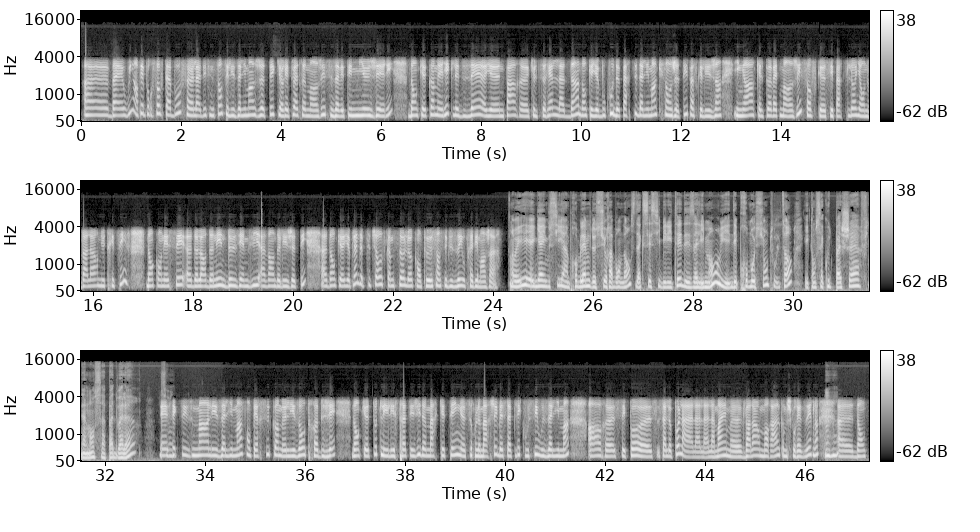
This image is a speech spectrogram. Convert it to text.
Euh, ben oui, en fait, pour Sauve ta bouffe, euh, la définition, c'est les aliments jetés qui auraient pu être mangés s'ils avaient été mieux gérés. Donc, euh, comme Eric le disait, il y a une part culturelle là-dedans. Donc, il y a beaucoup de parties d'aliments qui sont jetés parce que les gens ignorent qu'elles peuvent être mangées, sauf que ces parties-là, ils ont une valeur nutritive. Donc, on essaie de leur donner une deuxième vie avant de les jeter. donc, il y a plein de petites choses comme ça là qu'on peut sensibiliser auprès des mangeurs. Oui, il y a aussi un problème de surabondance, d'accessibilité des aliments. Il y a des promotions tout le temps. Et quand ça coûte pas cher, finalement, ça n'a pas de valeur. Effectivement, les aliments sont perçus comme les autres objets. Donc, euh, toutes les, les, stratégies de marketing euh, sur le marché ben, s'appliquent aussi aux aliments. Or, euh, c'est pas, ça n'a pas la, la, la, même valeur morale, comme je pourrais dire. Là. Mm-hmm. donc,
